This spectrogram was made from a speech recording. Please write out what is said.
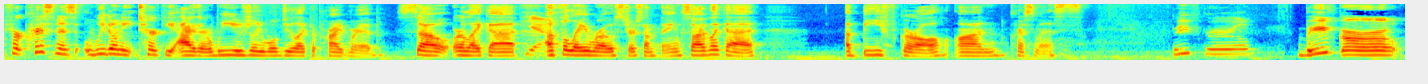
for Christmas we don't eat turkey either. We usually will do like a prime rib. So or like a Yeah. a fillet roast or something. So I'm like a a beef girl on Christmas. Beef girl. Beef girl.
